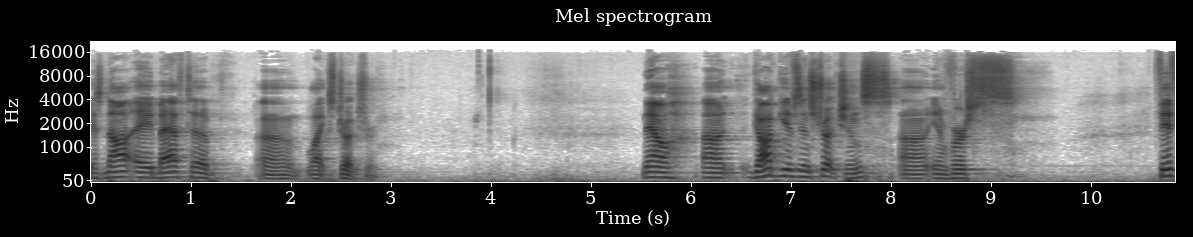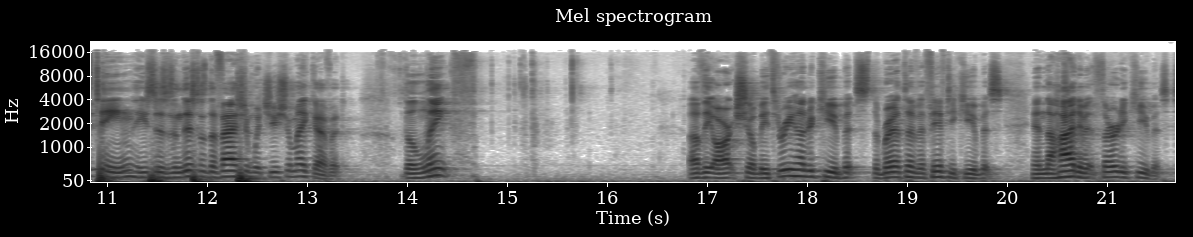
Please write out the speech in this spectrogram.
It's not a bathtub uh, like structure. Now, uh, God gives instructions uh, in verse 15. He says, And this is the fashion which you shall make of it. The length of the ark shall be 300 cubits, the breadth of it 50 cubits, and the height of it 30 cubits.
